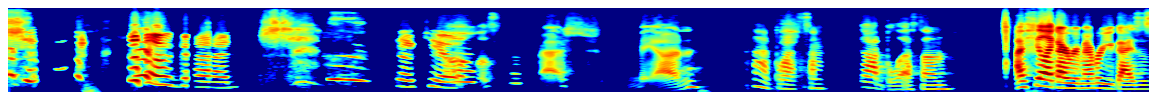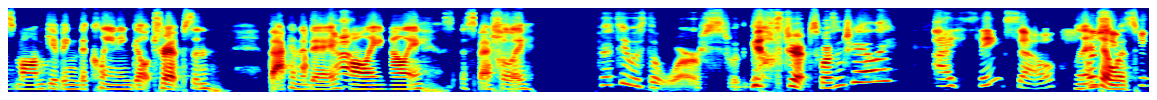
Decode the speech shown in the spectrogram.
oh God. So cute. Oh, so fresh. Man. God bless him. God bless him. I feel like I remember you guys' mom giving the cleaning guilt trips and back in the day, yeah. Molly and Ellie, especially. Betsy was the worst with guilt trips, wasn't she, Ellie? I think so. Or Linda she was just always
